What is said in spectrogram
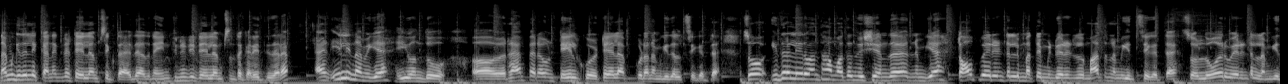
ನಮಗೆ ಇದರಲ್ಲಿ ಕನೆಕ್ಟೆಡ್ ಟೈಲಮ್ಸ್ ಸಿಗ್ತಾ ಇದೆ. ಅದನ್ನ ಇನ್ಫಿನಿಟಿ ಟೈಲಮ್ಸ್ ಅಂತ ಕರೀತಿದ್ದಾರೆ. ಆ್ಯಂಡ್ ಇಲ್ಲಿ ನಮಗೆ ಈ ಒಂದು ramp around tail tail app ಕೂಡ ನಮಗೆ ಇದ್ರಲ್ಲಿ ಸಿಗುತ್ತೆ. ಸೊ ಇದರಲ್ಲಿರುವಂತಹ ಮತ್ತೊಂದು ವಿಷಯ ಅಂದರೆ ನಿಮಗೆ ಟಾಪ್ ವೇರಿಯಂಟಲ್ಲಿ ಮತ್ತೆ ಮಿಡ್ ವೇರಿಯಂಟಲ್ಲಿ ಮಾತ್ರ ನಮಗೆ ಇದು ಸಿಗುತ್ತೆ. ಸೊ ಲೋವರ್ ವೇರಿಯಂಟಲ್ಲಿ ನಮಗೆ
